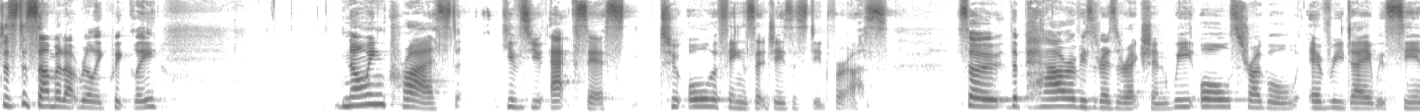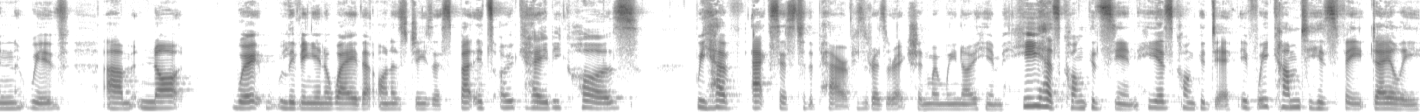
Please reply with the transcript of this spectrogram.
just to sum it up really quickly knowing Christ gives you access to all the things that Jesus did for us. So, the power of his resurrection. We all struggle every day with sin, with um, not living in a way that honours Jesus. But it's okay because we have access to the power of his resurrection when we know him. He has conquered sin, he has conquered death. If we come to his feet daily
